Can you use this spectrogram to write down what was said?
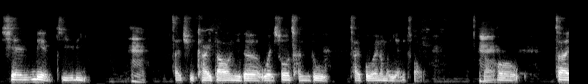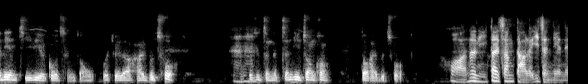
先练肌力，嗯再去开刀，你的萎缩程度才不会那么严重。然嗯后在练肌力的过程中，我觉得还不错，嗯，就是整个整体状况都还不错。哇，那你带伤打了一整年呢？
